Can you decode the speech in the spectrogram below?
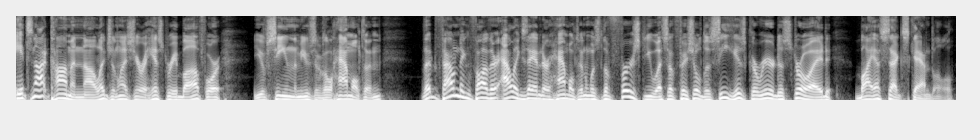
It's not common knowledge, unless you're a history buff or you've seen the musical Hamilton, that founding father Alexander Hamilton was the first U.S. official to see his career destroyed by a sex scandal.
